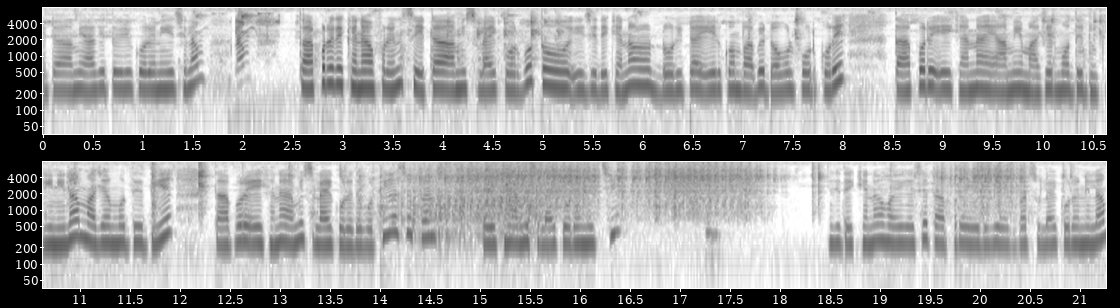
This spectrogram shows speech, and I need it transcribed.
এটা আমি আগে তৈরি করে নিয়েছিলাম। তারপরে দেখে নাও ফ্রেন্ডস এটা আমি সেলাই করব। তো এই যে দেখে নাও, দড়িটা এরকমভাবে ডবল ফোর করে তারপরে এইখানে আমি মাঝের মধ্যে ঢুকিয়ে নিলাম, মাঝের মধ্যে দিয়ে তারপরে এইখানে আমি সেলাই করে দেবো। ঠিক আছে ফ্রেন্ডস তো এইখানে আমি সেলাই করে নিচ্ছি। দেখে নাও হয়ে গেছে, তারপরে এদিকে একবার সেলাই করে নিলাম।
